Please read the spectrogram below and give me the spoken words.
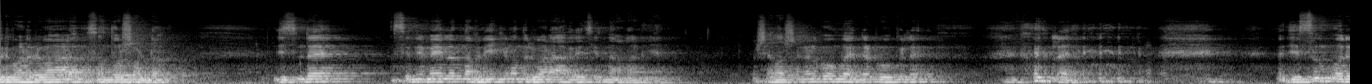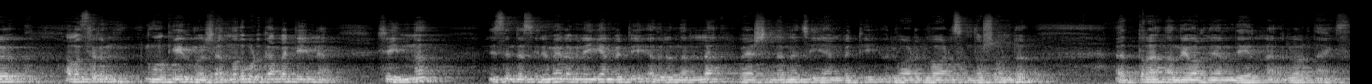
ഒരുപാട് ഒരുപാട് സന്തോഷമുണ്ട്. ജിസിന്റെ സിനിമയിൽ ഒന്ന് അഭിനയിക്കണമെന്ന് ഒരുപാട് ആഗ്രഹിച്ചിരുന്ന ആളാണ് ഞാൻ. പക്ഷെ വർഷങ്ങൾക്ക് മുമ്പ് എന്റെ ട്രൂപ്പിൽ അല്ലേ? ജിസും ഒരു അവസരം നോക്കിയിരുന്നു. പക്ഷെ അന്നത് കൊടുക്കാൻ പറ്റിയില്ല. പക്ഷെ ഇന്ന് ജിസിന്റെ സിനിമയിൽ അഭിനയിക്കാൻ പറ്റി അതൊരു നല്ല വേഷം തന്നെ ചെയ്യാൻ പറ്റി. ഒരുപാട് ഒരുപാട് സന്തോഷമുണ്ട്. എത്ര നന്ദി പറഞ്ഞാലും തീരില്ല ഒരുപാട് താങ്ക്സ്.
